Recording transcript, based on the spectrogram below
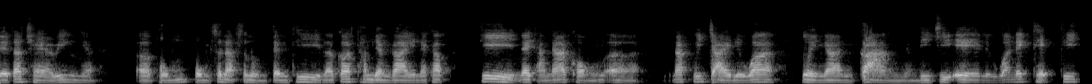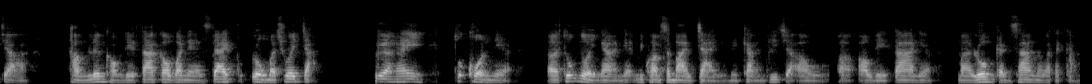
data sharing เนี่ยผมผมสนับสนุนเต็มที่แล้วก็ทำอย่างไรนะครับ ที่ในฐานะของอนักวิจัยหรือว่าหน่วยงานกลางอย่าง DGA หรือว่า NECTEC ที่จะทำเรื่องของ Data Governance ได้ลงมาช่วยจับเพื่อให้ทุกคนเนี่ยทุกหน่วยงานเนี่ยมีความสบายใจในการที่จะเอาเอ่อเอา Data เนี่ยมาร่วมกันสร้างนวัตกรรม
